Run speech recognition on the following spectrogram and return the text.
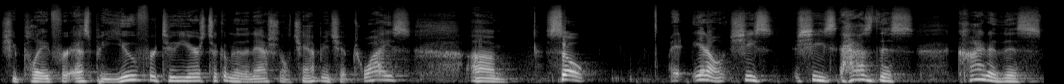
She played for SPU for two years, took them to the national championship twice. Um, so, you know, she's she's has this kind of this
